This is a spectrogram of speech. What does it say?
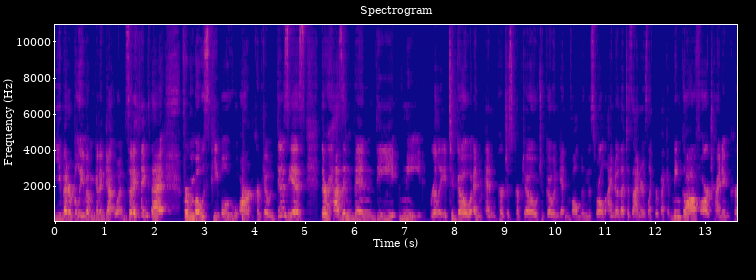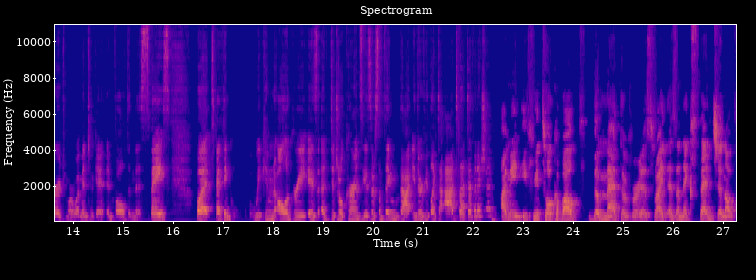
you better believe I'm going to get one. So I think that for most people who aren't crypto enthusiasts, there hasn't been the need really to go and, and purchase crypto, to go and get involved in this world. I know that designers like Rebecca Minkoff are trying to encourage more women to get involved in this space. But I think we can all agree is a digital currency. Is there something that either of you'd like to add to that definition? I mean, if we talk about the metaverse, right, as an extension of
